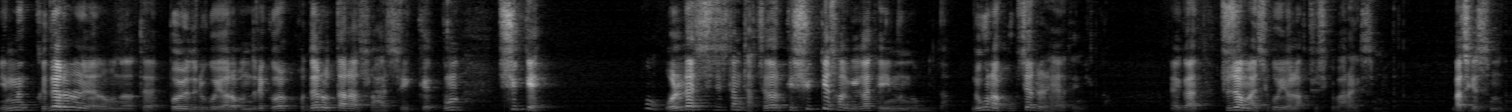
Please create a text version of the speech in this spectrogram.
있는 그대로를 여러분들한테 보여드리고 여러분들이 그걸 그대로 따라서 할 수 있게끔 쉽게 어, 원래 시스템 자체가 그렇게 쉽게 설계가 돼 있는 겁니다. 누구나 복제를 해야 되니까. 그러니까 주저 마시고 연락 주시기 바라겠습니다. 마치겠습니다.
